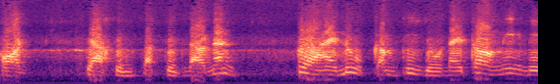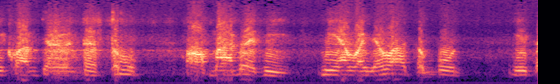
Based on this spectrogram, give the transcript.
พรจากสิ่งศักดิ์สิทธิ์เหล่านั้น เพื่อให้ลูกกำที่อยู่ในท้องนี้มีความเจริญเติบโตออกมาด้วยดี มีอวัยวะสมบูรณ์ มีส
